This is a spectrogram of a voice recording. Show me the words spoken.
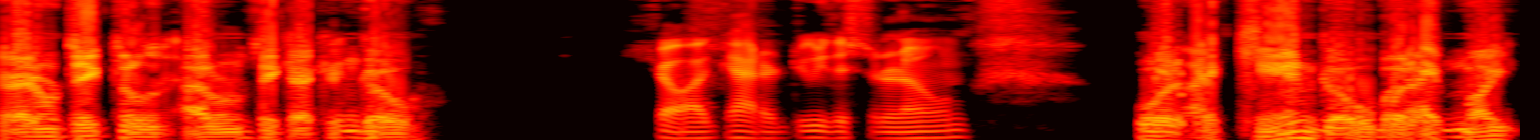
I don't think the, I don't think I can go. So I gotta do this alone. Well, I can go, but I might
